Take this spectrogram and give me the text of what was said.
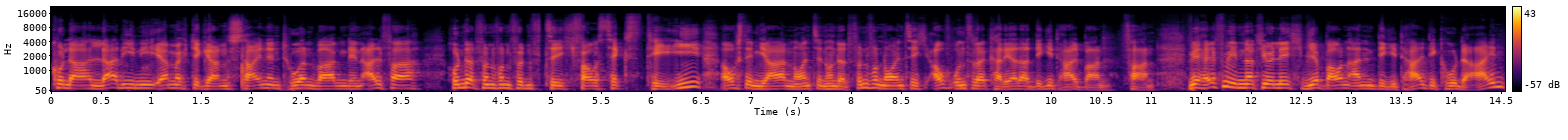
Nicola Ladini, er möchte gern seinen Tourenwagen, den Alpha 155 V6 Ti aus dem Jahr 1995 auf unserer Carrera Digitalbahn fahren. Wir helfen ihm natürlich, wir bauen einen Digitaldecoder ein.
